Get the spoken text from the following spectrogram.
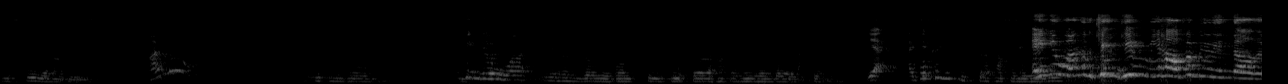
I still love you, I know. even though, You know what? even though you want, you prefer half a million dollars to me. Yeah, I do. How can you prefer half a million? Anyone who can give me half a million dollar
